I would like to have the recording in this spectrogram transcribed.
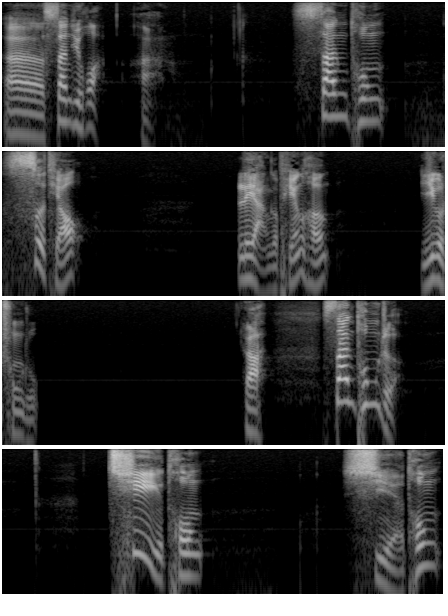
呃，三句话啊，三通四调，两个平衡，一个充足，三通者，气通。血通，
